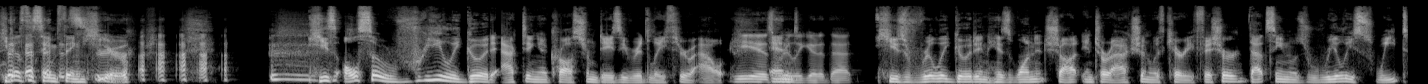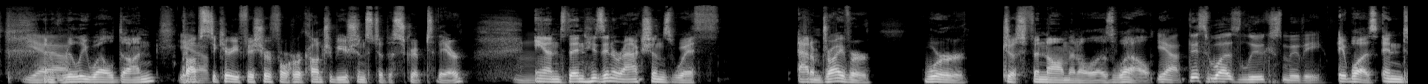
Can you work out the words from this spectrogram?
He does the same thing here. He's also really good acting across from Daisy Ridley throughout. He is And- really good at that. He's really good in his one shot interaction with Carrie Fisher. That scene was really sweet Yeah. and really well done. Props Yeah. to Carrie Fisher for her contributions to the script there. Mhm. And then his interactions with Adam Driver were just phenomenal as well. Yeah, this was Luke's movie. It was. And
